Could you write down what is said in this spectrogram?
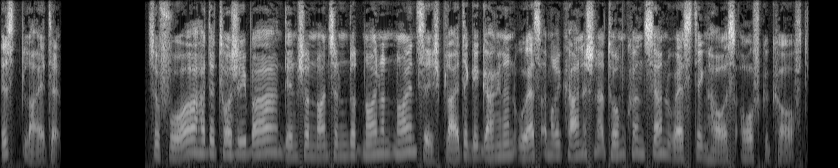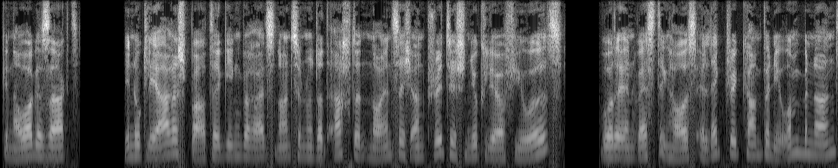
ist pleite. Zuvor hatte Toshiba den schon 1999 pleitegegangenen US-amerikanischen Atomkonzern Westinghouse aufgekauft. Genauer gesagt die nukleare Sparte ging bereits 1998 an British Nuclear Fuels, wurde in Westinghouse Electric Company umbenannt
